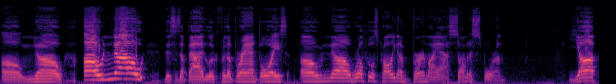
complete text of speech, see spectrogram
Oh, no. Oh, no. This is a bad look for the brand, boys. Oh, no. Whirlpool's probably going to burn my ass, so I'm going to spore him. Yup.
